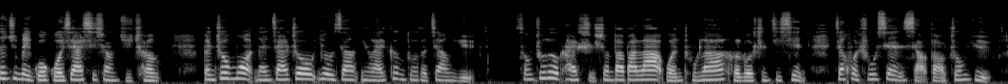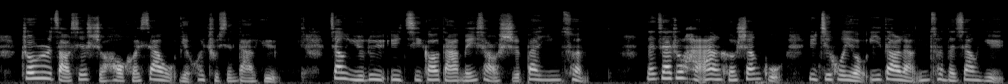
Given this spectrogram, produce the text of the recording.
根据美国国家气象局称，本周末南加州又将迎来更多的降雨。从周六开始，圣巴巴拉、文图拉和洛杉矶县将会出现小到中雨。周日早些时候和下午也会出现大雨，降雨率预计高达每小时半英寸。南加州海岸和山谷预计会有一到两英寸的降雨，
